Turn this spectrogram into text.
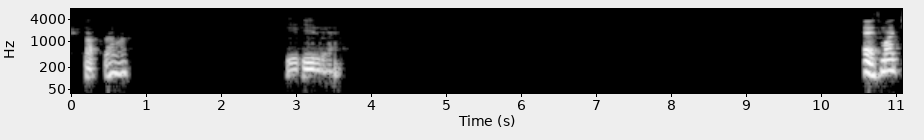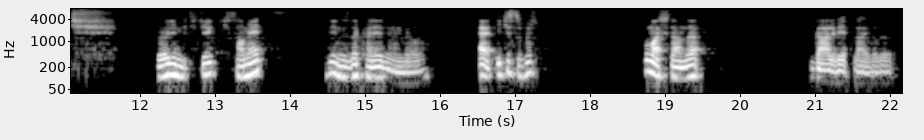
Şut attı ama iyi değildi yani. Evet maç böyle bitecek? Samet biriniz de kaleye dönün be oğlum. Evet 2-0. Bu maçtan da galibiyetle ayrılıyoruz.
